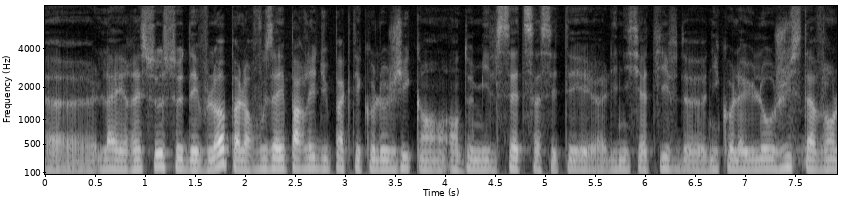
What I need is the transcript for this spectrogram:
euh, la RSE se développe. Alors, vous avez parlé du pacte écologique en, 2007, ça c'était euh, l'initiative de Nicolas Hulot juste avant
